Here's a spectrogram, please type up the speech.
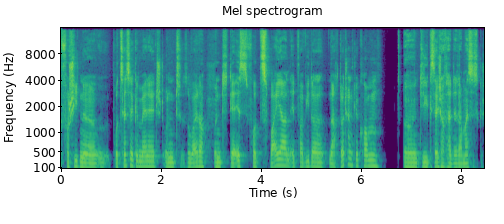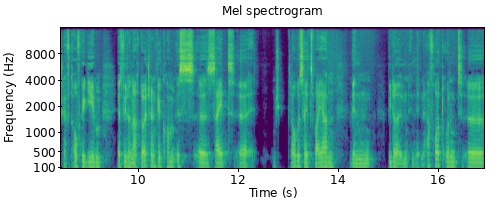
verschiedene Prozesse gemanagt und so weiter. Und der ist vor zwei Jahren etwa wieder nach Deutschland gekommen. Äh, Die Gesellschaft hatte damals das Geschäft aufgegeben. Er ist wieder nach Deutschland gekommen, ist äh, seit, äh, ich glaube, seit zwei Jahren in, wieder in, in, in Erfurt und äh,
